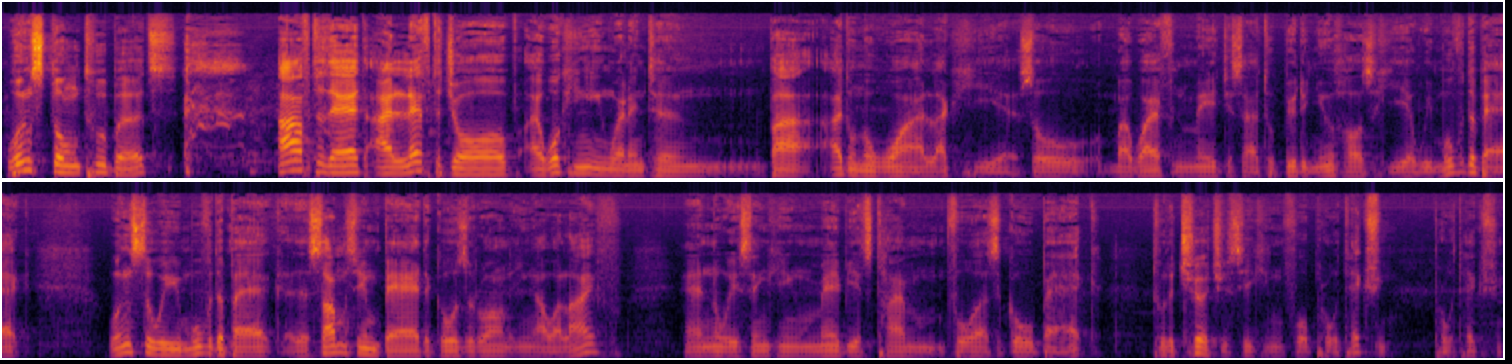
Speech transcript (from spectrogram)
one stone, two birds. After that, I left the job. I working in Wellington, but I don't know why I like here. So my wife and me decided to build a new house here. We moved back. Once we moved back, something bad goes wrong in our life, and we're thinking maybe it's time for us to go back to the church seeking for protection. Protection.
